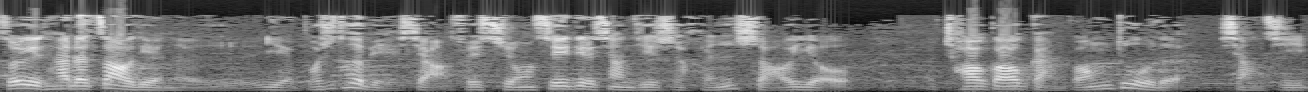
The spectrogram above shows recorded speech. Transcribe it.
所以它的噪点呢也不是特别小，所以使用 C D 的相机是很少有。超高感光度的相机，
